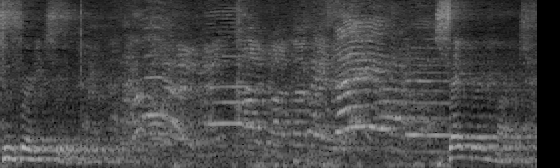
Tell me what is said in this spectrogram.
232. Sacred Heart.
